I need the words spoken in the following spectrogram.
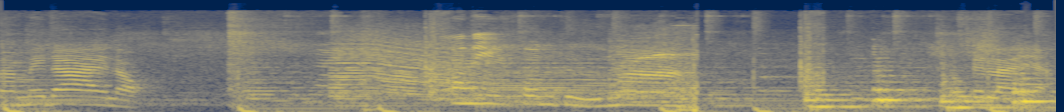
มาไม่ได้หรอก ต้องมีคนถือมา เป็นไรอะ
